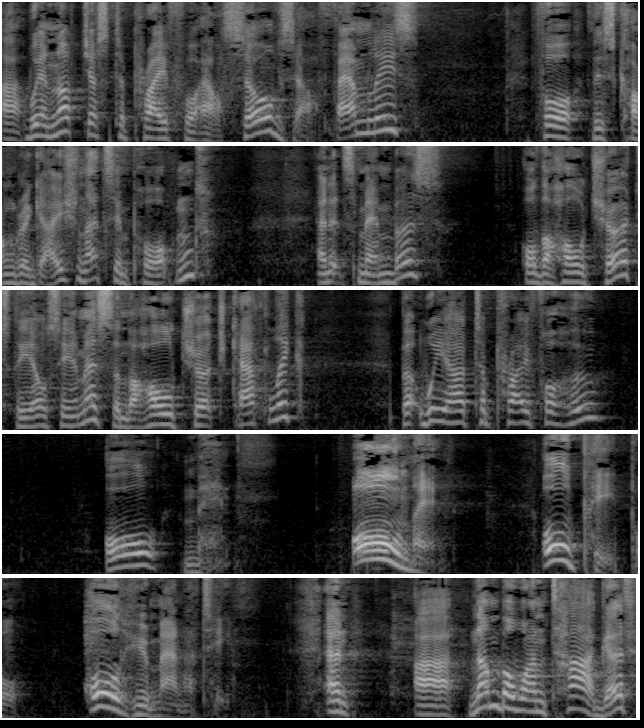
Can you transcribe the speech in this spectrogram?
Uh, we're not just to pray for ourselves, our families, for this congregation, that's important, and its members, or the whole church, the LCMS, and the whole church Catholic, but we are to pray for who? All men. All men. All people. All humanity. And our number one target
